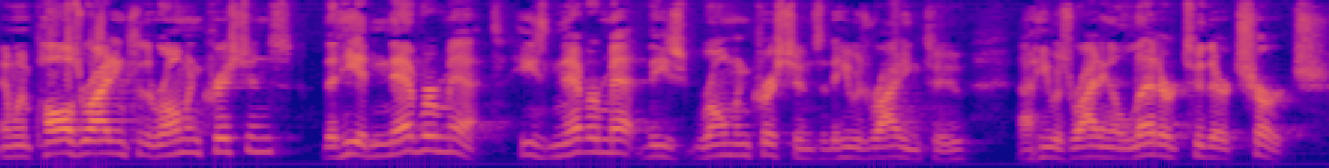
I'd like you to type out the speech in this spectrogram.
And when Paul's writing to the Roman Christians that he had never met, he's never met these Roman Christians that he was writing to. Uh, he was writing a letter to their church.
